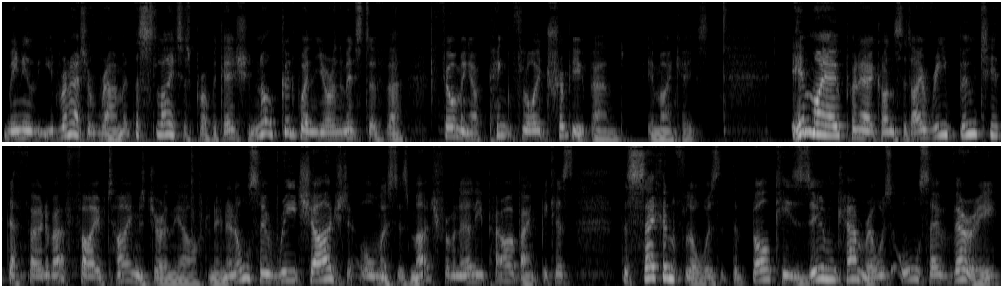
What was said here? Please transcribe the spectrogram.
meaning that you'd run out of RAM at the slightest provocation. Not good when you're in the midst of uh, filming a Pink Floyd tribute band, in my case. In my open air concert, I rebooted the phone about five times during the afternoon and also recharged it almost as much from an early power bank because the second flaw was that the bulky zoom camera was also very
